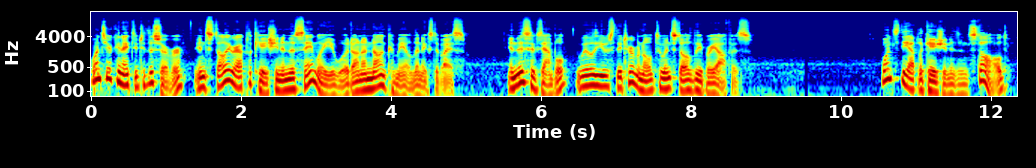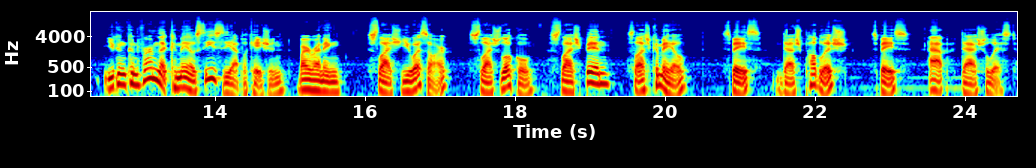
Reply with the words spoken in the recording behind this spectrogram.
Once you're connected to the server, install your application in the same way you would on a non-Cameyo Linux device. In this example, we will use the terminal to install LibreOffice. Once the application is installed, you can confirm that Cameyo sees the application by running slash usr slash local slash bin slash Cameyo space dash publish space app dash list.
